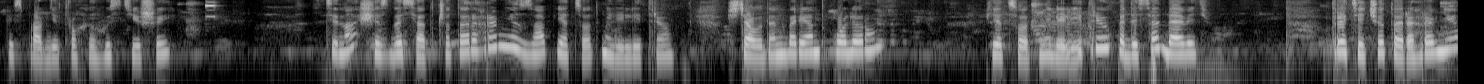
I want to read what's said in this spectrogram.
Такий справді трохи густіший. Ціна 64 гривні за 500 мл. Ще один варіант кольору. 500 мл 59. 34 гривні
